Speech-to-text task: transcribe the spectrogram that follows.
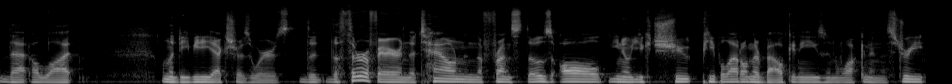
that a lot on the DVD extras, whereas the the thoroughfare and the town and the fronts, those all you know, you could shoot people out on their balconies and walking in the street.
